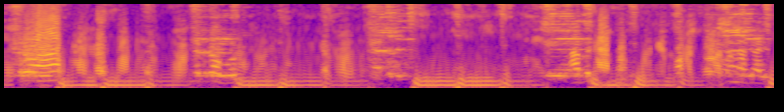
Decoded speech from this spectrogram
મિત્રો આ મિત્રો આ બધા તો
